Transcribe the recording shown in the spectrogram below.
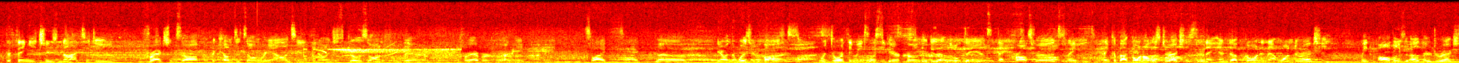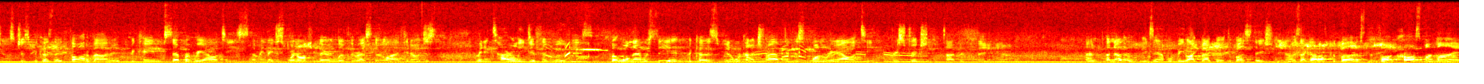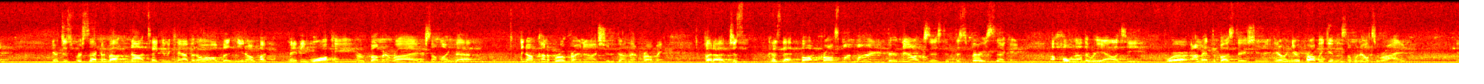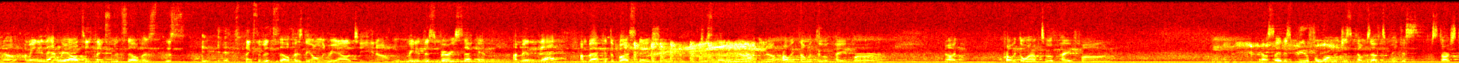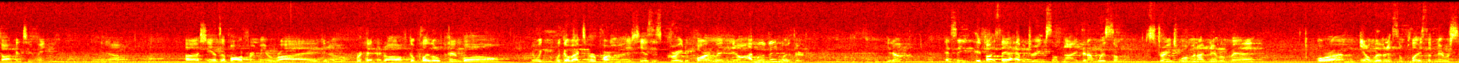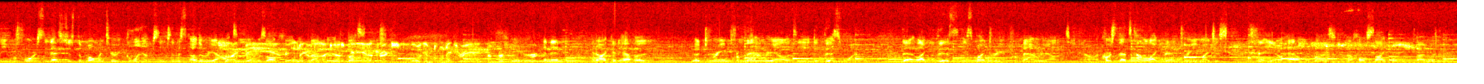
the thing you choose not to do fractions off and becomes its own reality. You know, and just goes on from there forever. I mean, it's like, it's like uh, you know, in The Wizard of Oz, when Dorothy meets the Scarecrow, and they do that little dance at that crossroads, and they think about going all those directions, and then they end up going in that one direction. I mean, all those other directions, just because they thought about it, became separate realities. I mean, they just went on from there and lived the rest of their life, you know, just, I mean, entirely different movies, but we'll never see it because, you know, we're kind of trapped in this one reality restriction type of thing, you know. And another example would be like back there at the bus station, you know, as I got off the bus, the thought crossed my mind, you know, just for a second about not taking a cab at all, but, you know, like maybe walking or bumming a ride or something like that. You know, I'm kind of broke right now. I should have done that probably. But uh, just because that thought crossed my mind, there now exists at this very second a whole nother reality where I'm at the bus station, you know, and you're probably giving someone else a ride. You know, I mean, and that reality thinks of itself as this. It, it thinks of itself as the only reality. You know, I mean, at this very second, I'm in that. I'm back at the bus station, just hanging out. You know, probably thumbing through a paper. You know, probably going up to a payphone. I'll say this beautiful woman just comes up to me, just starts talking to me. You know, uh, she ends up offering me a ride. You know, we're hitting it off. Go play a little pinball. And we, we go back to her apartment. And she has this great apartment. You know, I move in with her. You know, and see if I say I have a dream some night that I'm with some strange woman I've never met, or I'm you know living in some place I've never seen before. See, that's just a momentary glimpse into this other reality that was all created back there in the bus station. 23, number 4. And then, you know, I could have a, a dream from that reality into this one. That, like, this is my dream from that reality, you know? Of course, that's kind of like that dream I just, you know, had on the bus, you know, the whole cycle type of thing.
